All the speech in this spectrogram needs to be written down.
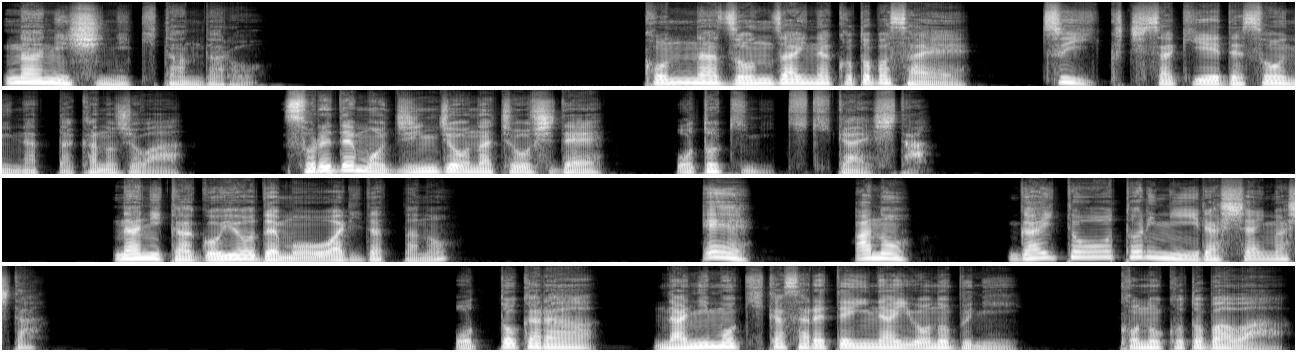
何しに来たんだろう。こんな存在な言葉さえつい口先へ出そうになった彼女は、それでも尋常な調子でおときに聞き返した。何かご用でも終わりだったの？ええ、あの、街灯を取りにいらっしゃいました。夫から何も聞かされていないおのぶに、この言葉は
